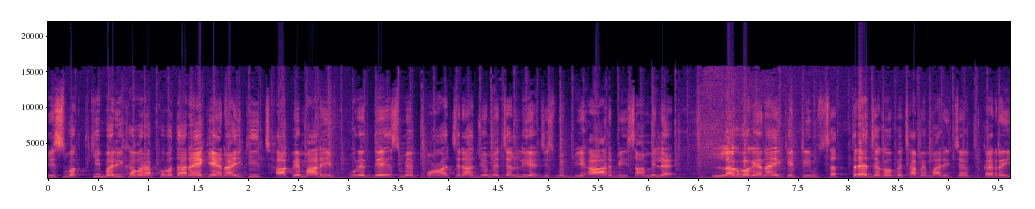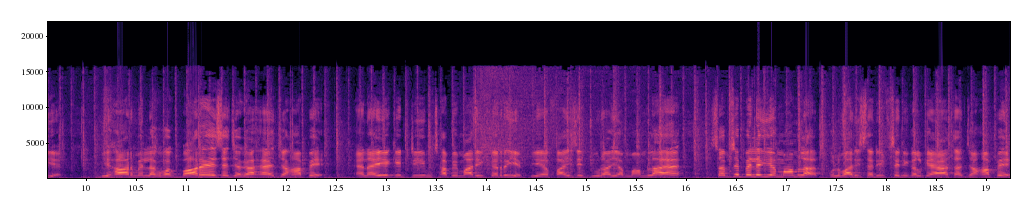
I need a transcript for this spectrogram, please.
इस वक्त की बड़ी खबर आपको बता रहे हैं कि एनआई की छापेमारी पूरे देश में पाँच राज्यों में चल रही है, जिसमें बिहार भी शामिल है। लगभग एनआई की टीम सत्रह जगहों पे छापेमारी कर रही है। बिहार में लगभग बारह ऐसे जगह है जहाँ पे एनआईए की टीम छापेमारी कर रही है। पीएफआई से जुड़ा यह मामला है। सबसे पहले यह मामला फुलवारी शरीफ से निकल के आया था, जहाँ पे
